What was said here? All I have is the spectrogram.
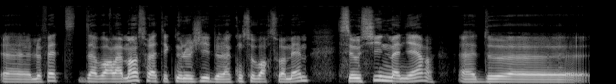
le fait d'avoir la main sur la technologie et de la concevoir soi-même, c'est aussi une manière de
